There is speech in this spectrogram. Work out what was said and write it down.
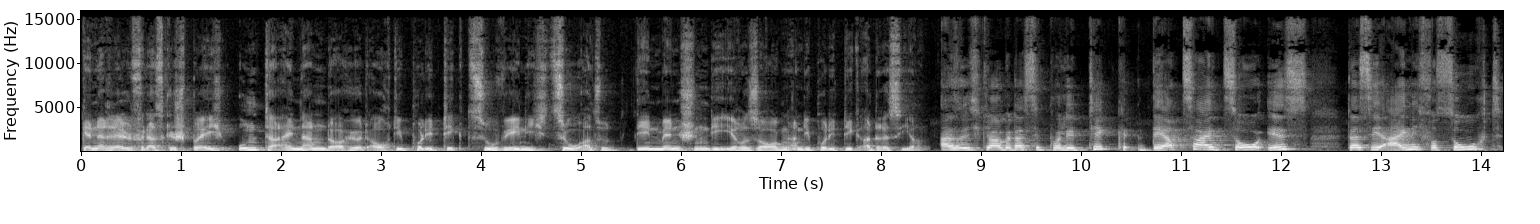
Generell für das Gespräch untereinander hört auch die Politik zu wenig zu, also den Menschen, die ihre Sorgen an die Politik adressieren. Also ich glaube, dass die Politik derzeit so ist, dass sie eigentlich versucht,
